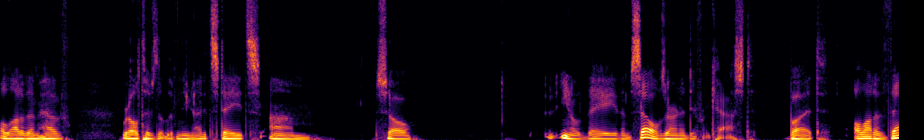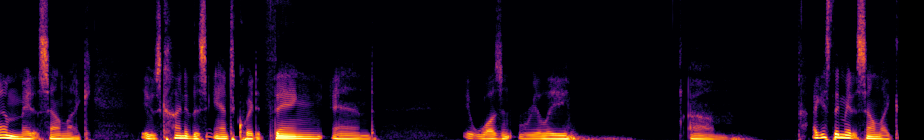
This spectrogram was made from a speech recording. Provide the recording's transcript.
A lot of them have relatives that live in the United States. Um, so, you know, they themselves are in a different caste, but a lot of them made it sound like it was kind of this antiquated thing and it wasn't really um I guess they made it sound like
